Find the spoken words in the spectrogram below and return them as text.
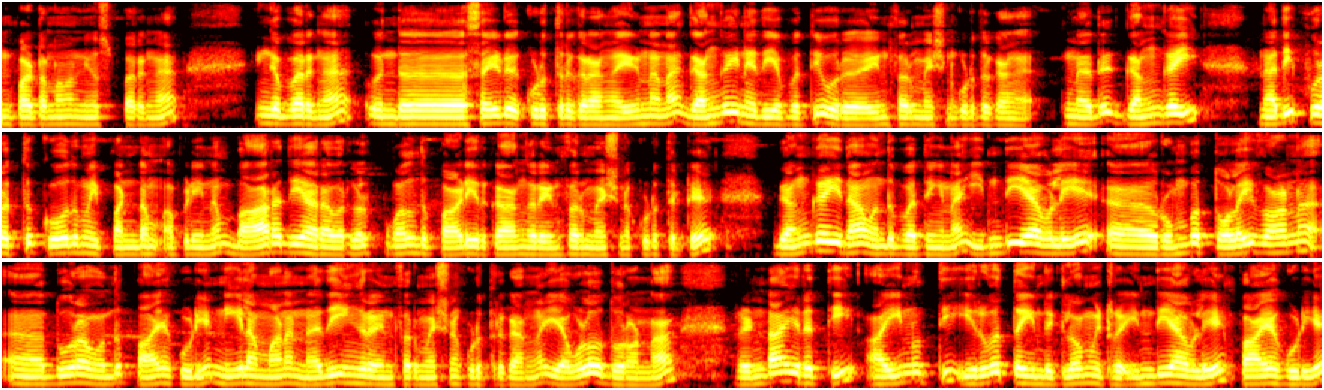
இம்பார்ட்டண்டான நியூஸ் பாருங்கள் இங்கே பாருங்கள் இந்த சைடு கொடுத்துருக்குறாங்க. என்னென்னா கங்கை நதியை பற்றி ஒரு இன்ஃபர்மேஷன் கொடுத்துருக்காங்க. என்னது? கங்கை நதிப்புறத்து கோதுமை பண்டம் அப்படின்னு பாரதியார் அவர்கள் புகழ்ந்து பாடியிருக்காங்கிற இன்ஃபர்மேஷனை கொடுத்துட்டு கங்கை தான் வந்து பார்த்திங்கன்னா இந்தியாவிலேயே ரொம்ப தொலைவான தூரம் வந்து பாயக்கூடிய நீளமான நதிங்கிற இன்ஃபர்மேஷனை கொடுத்துருக்காங்க. எவ்வளோ தூரம்னா ரெண்டாயிரத்தி ஐநூற்றி இருபத்தைந்து கிலோமீட்டர் இந்தியாவிலேயே பாயக்கூடிய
